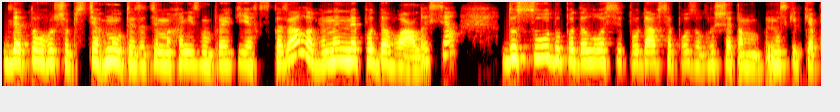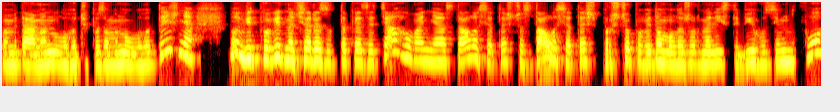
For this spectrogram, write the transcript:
для того, щоб стягнути за цим механізмом, про який я сказала, вони не подавалися до суду. Подалося, подався позов лише там, наскільки я пам'ятаю, минулого чи позаминулого тижня. Ну, відповідно, через таке затягування сталося те, що сталося, те, про що повідомили журналісти Бігус.Інфо.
